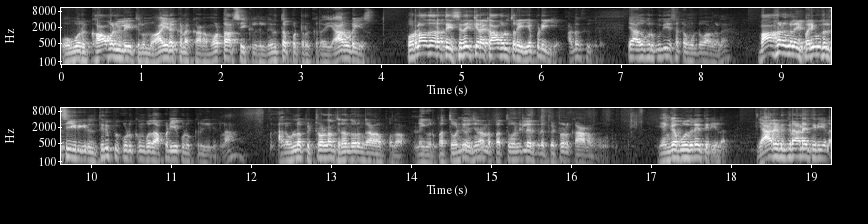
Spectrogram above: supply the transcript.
ஒவ்வொரு காவல் நிலையத்திலும் ஆயிரக்கணக்கான மோட்டார் சைக்கிள்கள் நிறுத்தப்பட்டிருக்கிறது யாருடைய பொருளாதாரத்தை சிதைக்கிற காவல்துறை எப்படி அணுகுகிறது? ஏன் அதுக்கு ஒரு புதிய சட்டம் கொண்டு வாங்கல? வாகனங்களை பறிமுதல் செய்கிறீர்கள் திருப்பி கொடுக்கும்போது அப்படியே கொடுக்குறீர்களா? அதில் உள்ள பெட்ரோல்லாம் தினந்தோறும் காணாம போதும் இன்னைக்கு ஒரு பத்து வண்டி வச்சுன்னா அந்த பத்து வண்டியில் இருக்கிற பெட்ரோல் காணாம போகும் எங்கே போகுதுனே தெரியல. யார் எடுக்கிறானே தெரியல.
